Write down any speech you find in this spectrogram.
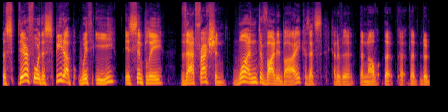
The, therefore, the speed up with e is simply that fraction, 1 divided by, because that's kind of the, the, novel, the, the, the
